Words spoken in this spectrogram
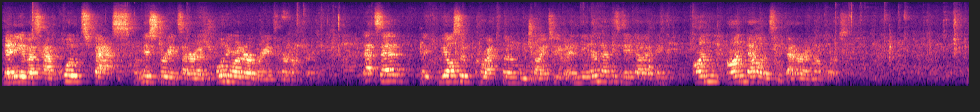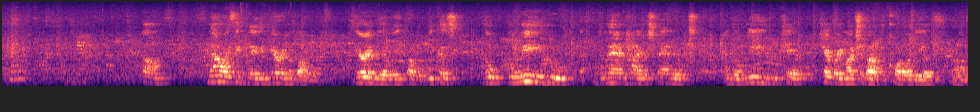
Many of us have quotes, facts from history, etc., just floating around in our brains that are not true. That said, like we also correct them, we try to, and the internet has made that, I think, on, on balance, better and not worse. Um, now I think, Megan, you're in the bubble. You're in the elite bubble because the, the we who demand higher standards and the we who care, care very much about the quality of um,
